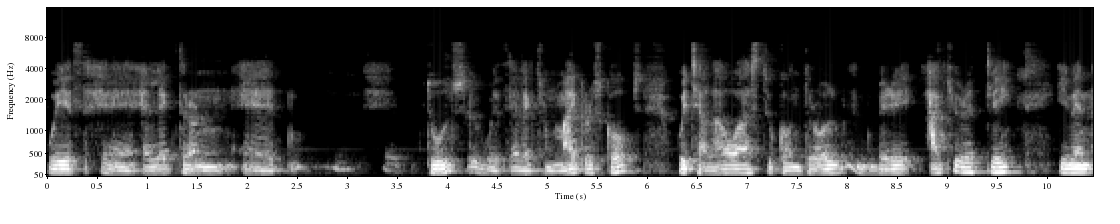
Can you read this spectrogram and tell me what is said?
with uh, electron uh, tools with electron microscopes which allow us to control very accurately even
